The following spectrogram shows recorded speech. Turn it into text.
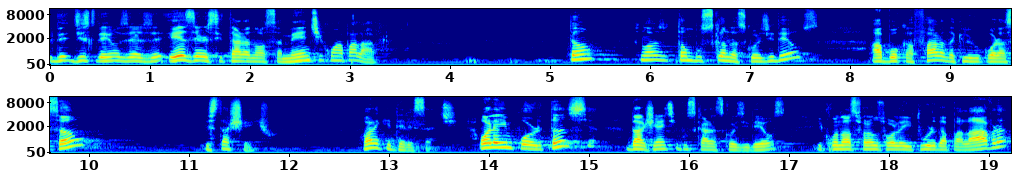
diz que devemos exercitar a nossa mente com a palavra. Então, nós estamos buscando as coisas de Deus, a boca fala daquilo que o coração está cheio. Olha que interessante. Olha a importância da gente buscar as coisas de Deus. E quando nós falamos por leitura da palavra,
